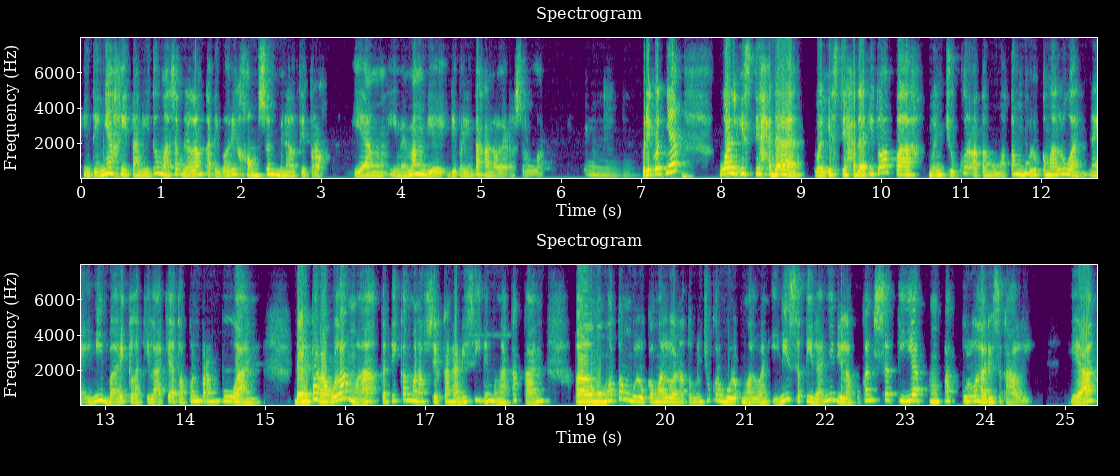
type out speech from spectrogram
Intinya khitan itu masuk dalam kategori khomsun minal fitrah yang memang di- diperintahkan oleh Rasulullah. Hmm. Berikutnya wal istihadat. Wal istihadat itu apa? Mencukur atau memotong bulu kemaluan. Nah, ini baik laki-laki ataupun perempuan. Dan para ulama ketika menafsirkan hadis ini mengatakan eh, memotong bulu kemaluan atau mencukur bulu kemaluan ini setidaknya dilakukan setiap 40 hari sekali. Ya,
